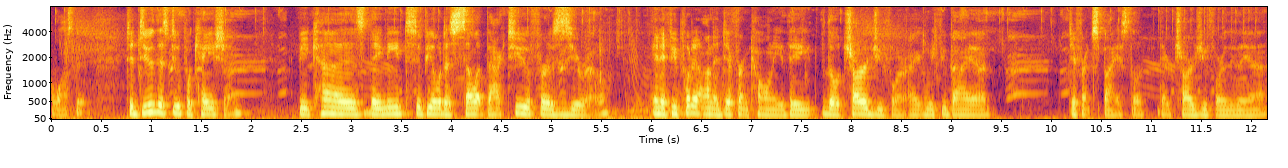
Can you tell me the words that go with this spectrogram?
I lost it. To do this duplication because they need to be able to sell it back to you for a zero. And if you put it on a different colony, they they'll charge you for it. Right? If you buy a different spice, they'll they'll charge you for the uh,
